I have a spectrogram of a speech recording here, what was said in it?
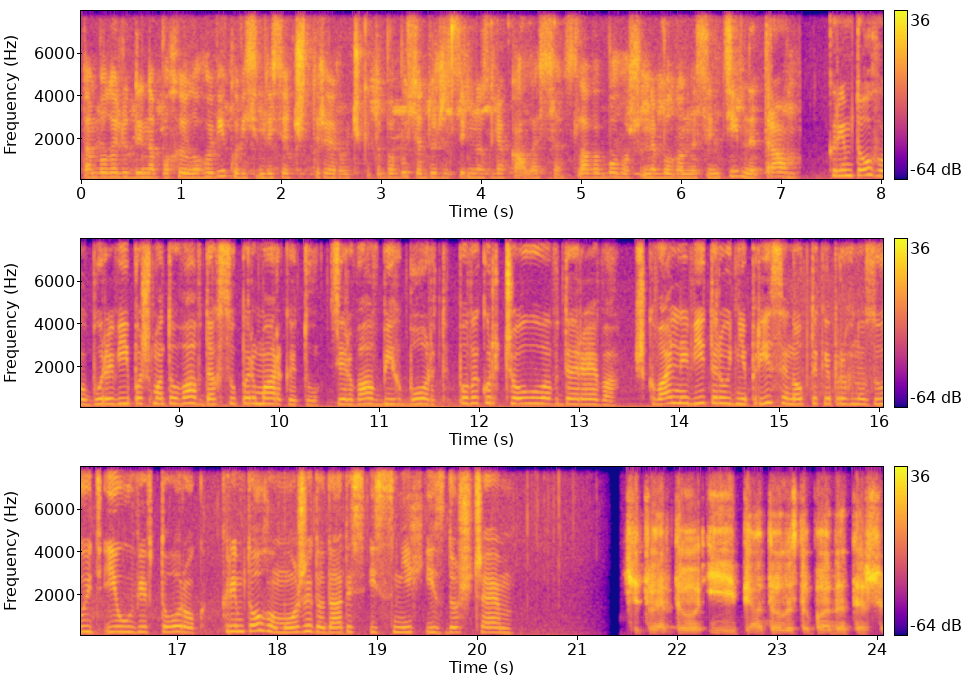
Там була людина похилого віку, 84 рочки, то бабуся дуже сильно злякалася. Слава Богу, що не було ні синців, ні травм. Крім того, буревій пошматував дах супермаркету, зірвав бігборд, повикорчовував дерева. Шквальний вітер у Дніпрі синоптики прогнозують і у вівторок. Крім того, може додатись і сніг із дощем. 4 і 5 листопада теж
